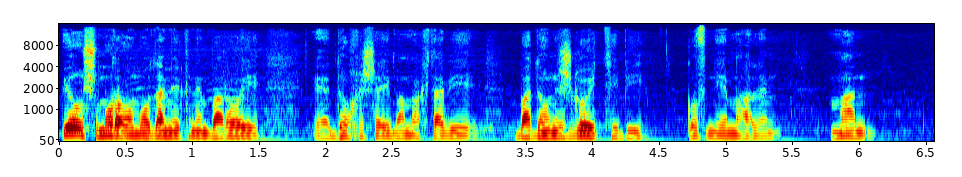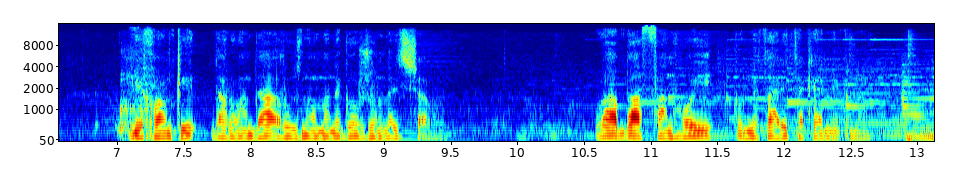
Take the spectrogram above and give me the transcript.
بیا شما را آماده می‌کنیم برای داخشایی به مکتب به دانشگاه طبی. گفت نیه معلم من می‌خوام که در آینده روزنامه‌نگار ژورنالیست شوم. و به فنهای گمتاری تکیه می‌کنم.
